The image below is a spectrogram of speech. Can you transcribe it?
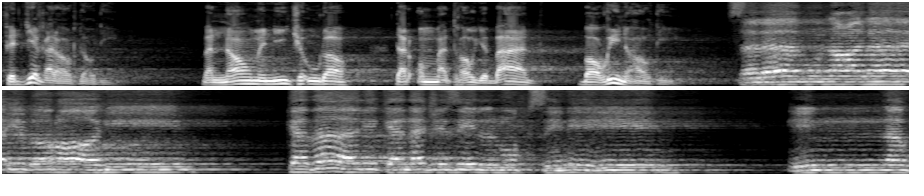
فدیه قرار دادیم و نام نیک او را در امتهای بعد باقی نهادیم. سلام علی ابراهیم. كذلك نجزي المحسنين إنه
